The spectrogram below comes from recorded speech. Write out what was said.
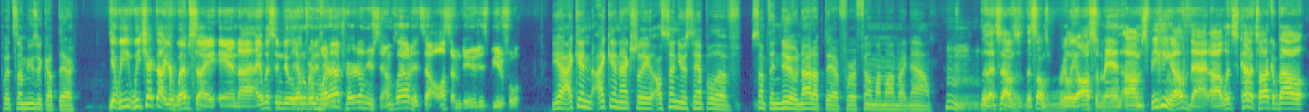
put some music up there. Yeah, we, we checked out your website and uh, I listened to a Yeah, little bit from of what your, I've heard on your SoundCloud, it's awesome, dude. It's beautiful. Yeah, I can I can actually I'll send you a sample of something new, not up there for a film I'm on right now. Hmm. No, that sounds that sounds really awesome, man. Um, speaking of that, uh, let's kind of talk about,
